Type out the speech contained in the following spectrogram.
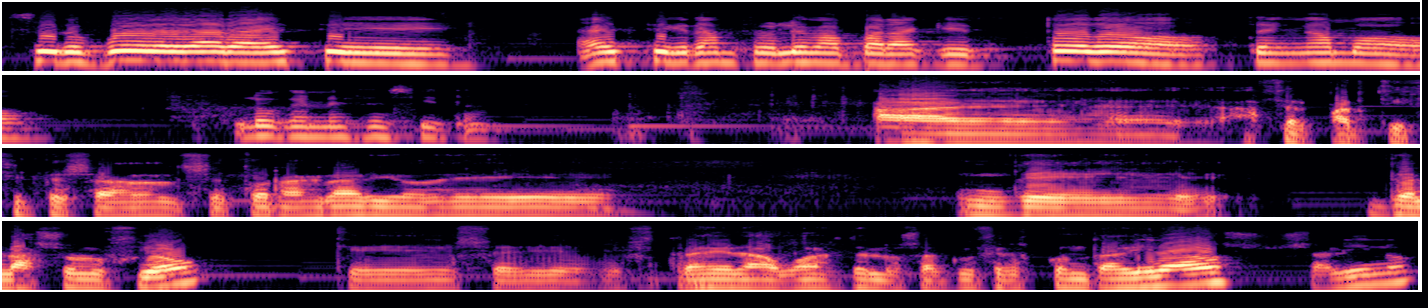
se le puede dar a este, a este gran problema para que todos tengamos lo que necesitan? hacer partícipes al sector agrario de, de, de la solución, que es eh, extraer aguas de los acuíferos contaminados, salinos,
